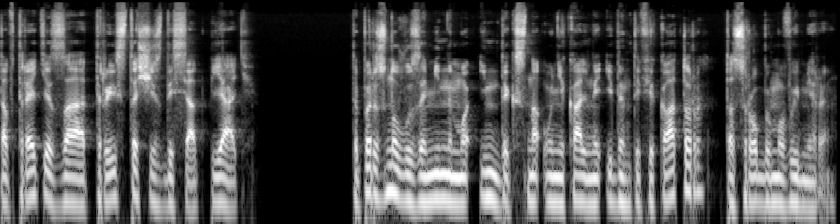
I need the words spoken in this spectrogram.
та втретє за 365. Тепер знову замінимо індекс на унікальний ідентифікатор та зробимо виміри.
